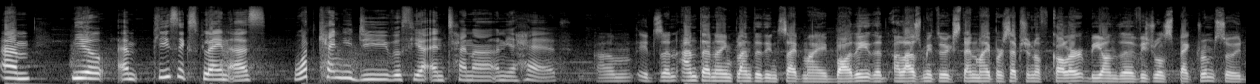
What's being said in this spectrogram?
Um, Neil, please explain us what can you do with your antenna on your head? Um, it's an antenna implanted inside my body that allows me to extend my perception of color beyond the visual spectrum. So it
